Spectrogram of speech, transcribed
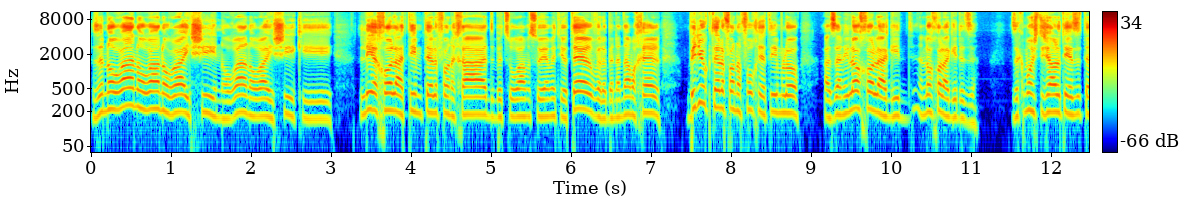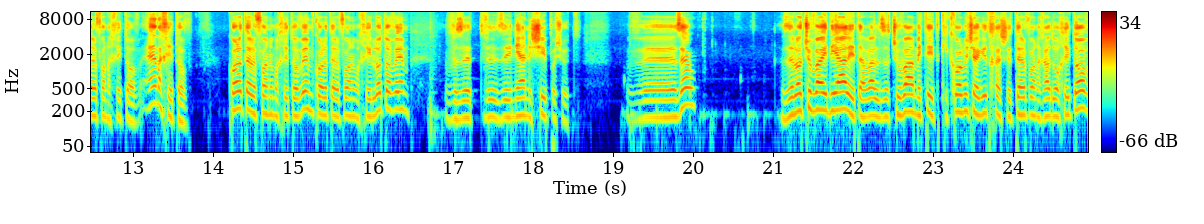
זה נורא נורא נורא אישי, נורא נורא אישי, כי לי יכול להתאים טלפון אחד בצורה מסוימת יותר, ולבן אדם אחר בדיוק טלפון הפוך יתאים לו, אז אני לא יכול להגיד, אני לא יכול להגיד את זה. זה כמו שתשאל אותי איזה טלפון הכי טוב. אין הכי טוב. כל הטלפונים הכי טובים, כל הטלפונים הכי לא טובים, וזה, וזה עניין אישי פשוט. וזהו. זה לא תשובה אידיאלית, אבל זו תשובה אמיתית, כי כל מי שיגיד לך שטלפון אחד הוא הכי טוב,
